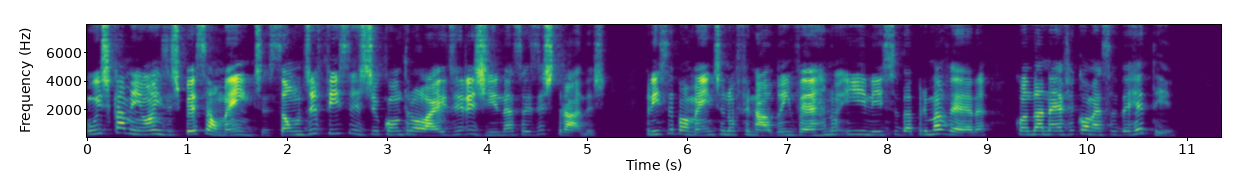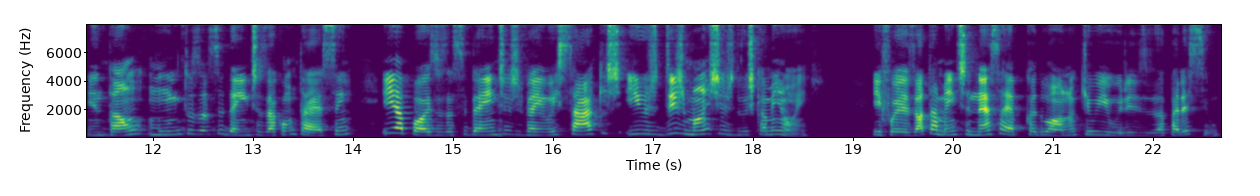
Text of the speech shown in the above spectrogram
Os caminhões, especialmente, são difíceis de controlar e dirigir nessas estradas principalmente no final do inverno e início da primavera, quando a neve começa a derreter. Então, muitos acidentes acontecem e após os acidentes vêm os saques e os desmanches dos caminhões. E foi exatamente nessa época do ano que o Yuri desapareceu.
